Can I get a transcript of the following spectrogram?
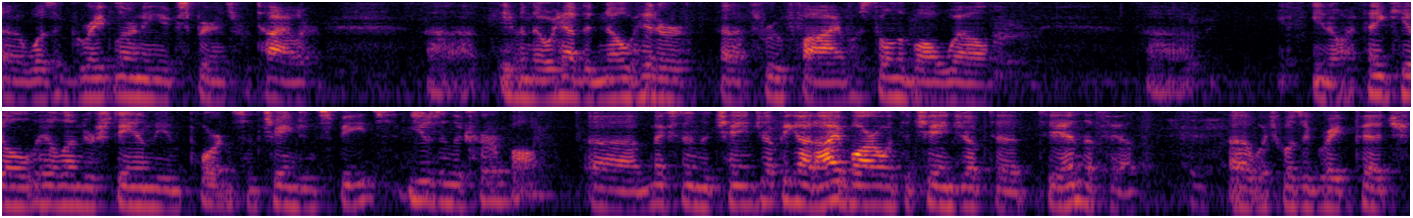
uh, was a great learning experience for Tyler. Uh, even though we had the no hitter through five, was throwing the ball well. You know, I think he'll he'll understand the importance of changing speeds, using the curveball, uh, mixing in the changeup. He got Aybar with the changeup to, to end the fifth, uh, which was a great pitch.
